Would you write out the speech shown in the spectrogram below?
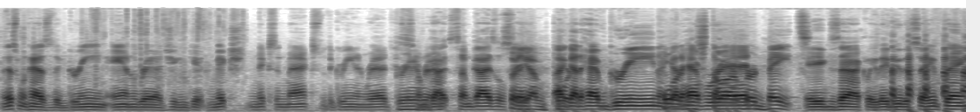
And this one has the green and red. You can get mix mix and max with the green and red. Green and some red. Guys, some guys will So say, you have "I got to have green. I got to have red." starboard baits. Exactly. They do the same thing.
